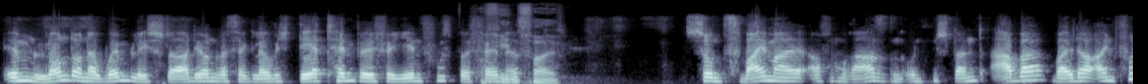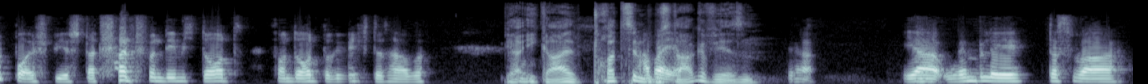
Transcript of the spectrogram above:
im Londoner Wembley Stadion, was ja glaube ich der Tempel für jeden Fußballfan ist. Auf jeden ist, Fall. schon zweimal auf dem Rasen unten stand, aber weil da ein Footballspiel stattfand, von dem ich dort von dort berichtet habe. Ja, egal. Trotzdem, du bist ja. da gewesen. Ja. Ja, Wembley, das war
